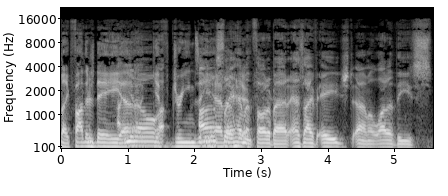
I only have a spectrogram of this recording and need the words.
like Father's Day uh, you know, gift dreams that honestly, you have? I haven't there? thought about it as I've aged. Um, a lot of these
